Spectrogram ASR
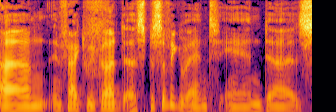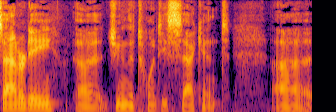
Um, in fact, we've got a specific event, and uh, Saturday, uh, June the 22nd, uh,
